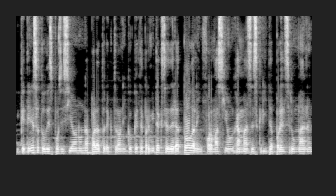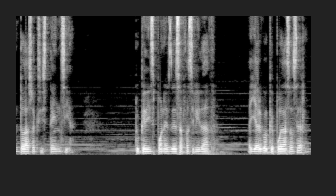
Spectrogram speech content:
y que tienes a tu disposición un aparato electrónico que te permite acceder a toda la información jamás escrita por el ser humano en toda su existencia. Tú que dispones de esa facilidad, ¿hay algo que puedas hacer?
